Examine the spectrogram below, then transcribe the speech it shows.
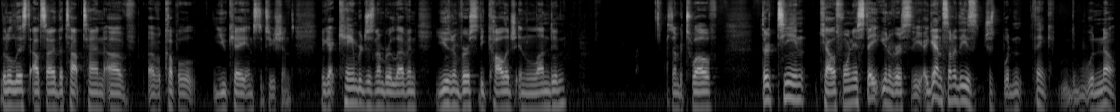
little list outside the top 10 of, of a couple UK institutions. We got Cambridge is number 11, University College in London is number 12. 13, California State University. Again, some of these just wouldn't think, wouldn't know.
